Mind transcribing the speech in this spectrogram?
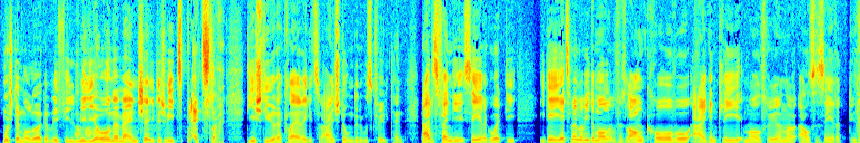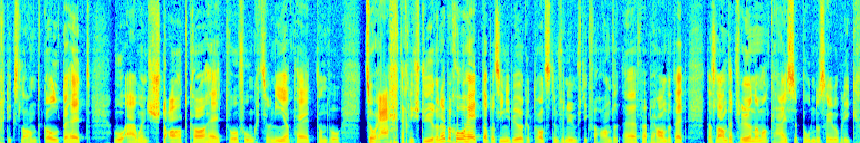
musst dann mal schauen, wie viele Millionen Menschen in der Schweiz plötzlich die Steuererklärung in zwei Stunden ausgefüllt haben. Nein, das fände ich eine sehr gute Idee. Jetzt müssen wir wieder mal auf ein Land kommen, wo eigentlich mal früher als ein sehr tüchtiges Land gegolten hat, wo auch einen Staat hat, wo funktioniert hat und wo zu Recht ein bisschen Steuern bekommen hat, aber seine Bürger trotzdem vernünftig äh, behandelt hat. Das Land hat früher mal geheißen Bundesrepublik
